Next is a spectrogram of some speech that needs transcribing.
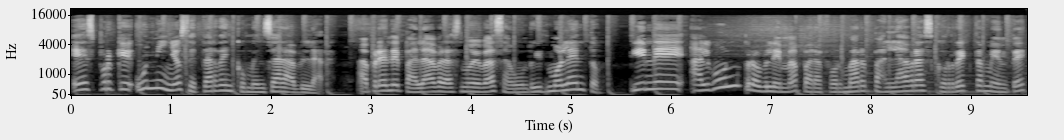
es porque un niño se tarda en comenzar a hablar. Aprende palabras nuevas a un ritmo lento. ¿Tiene algún problema para formar palabras correctamente?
